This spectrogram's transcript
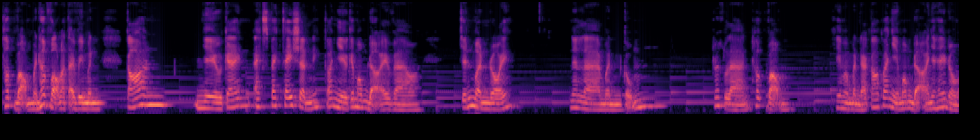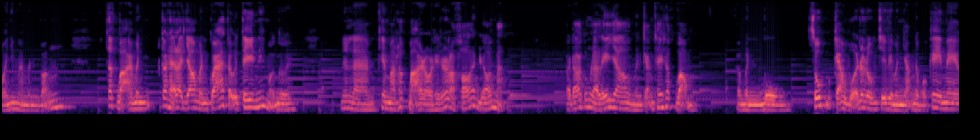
thất vọng. Mình thất vọng là tại vì mình có nhiều cái expectation ấy, có nhiều cái mong đợi vào chính mình rồi ấy. nên là mình cũng rất là thất vọng. Khi mà mình đã có quá nhiều mong đợi như thế rồi nhưng mà mình vẫn thất bại. Mình có thể là do mình quá tự tin ấy mọi người nên là khi mà thất bại rồi thì rất là khó để đối mặt. Và đó cũng là lý do mà mình cảm thấy thất vọng. Và mình buồn suốt cả một buổi đó luôn, chỉ vì mình nhận được một cái email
